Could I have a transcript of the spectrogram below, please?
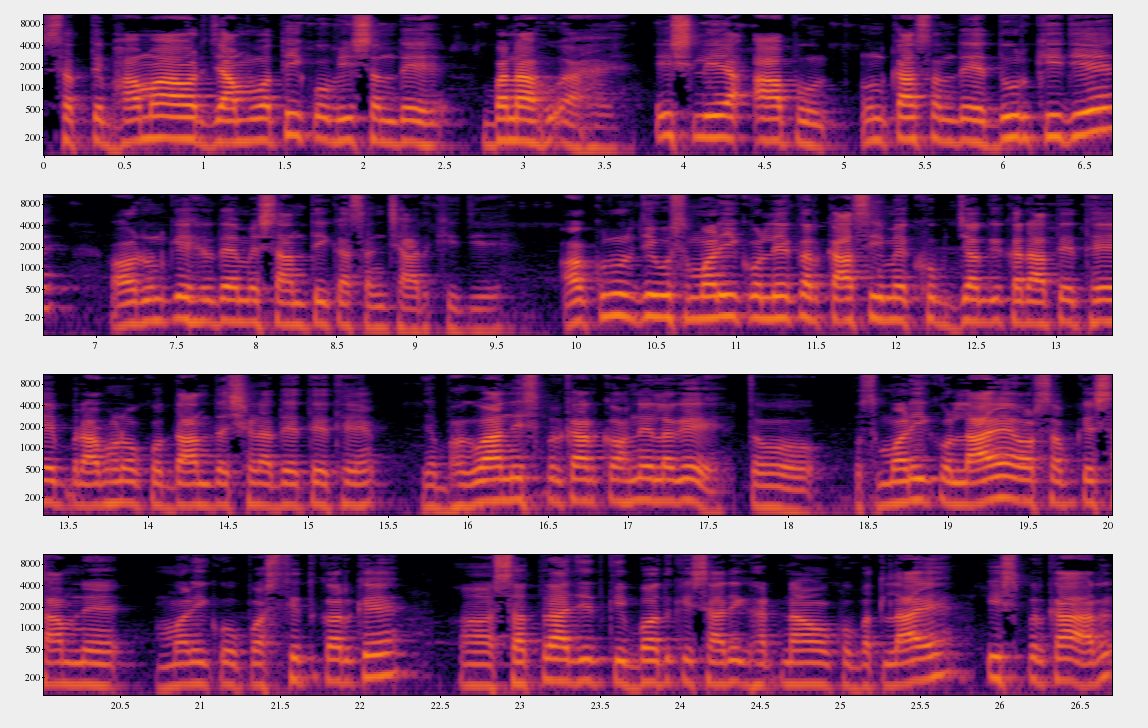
सत्यभामा और जामवती को भी संदेह बना हुआ है। इसलिए आप उनका संदेह दूर कीजिए और उनके हृदय में शांति का संचार कीजिए। अक्रूर जी उस मणि को लेकर काशी में खूब यज्ञ कराते थे, ब्राह्मणों को दान दक्षिणा देते थे। जब भगवान इस प्रकार कहने लगे तो उस मणि को लाए और सबके सामने मणि को उपस्थित करके सत्राजित की बध की सारी घटनाओं को बतलाए। इस प्रकार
